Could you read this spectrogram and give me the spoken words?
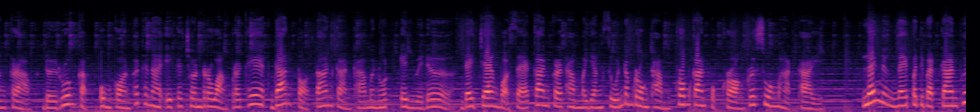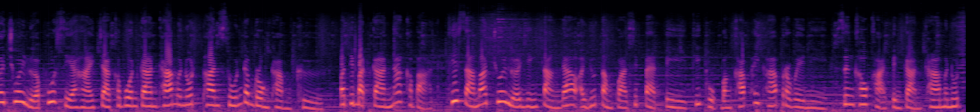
ดังกล่าว โดยร่วมกับองค์กรพัฒนาเอกชนระหว่างประเทศ ด้านต่อต้านการค้ามนุษย์ e n v a d e r ได้แจ้งเบาะแสการกระทำมายังศูนย์ดำรงธรรมกรมการปกครองกระทรวงมหาดไทยและหนึ่งในปฏิบัติการเพื่อช่วยเหลือผู้เสียหายจากขบวนการค้ามนุษย์ผ่านศูนย์ดำรงธรรมคือ ปฏิบัติการนาคบาทที่สามารถช่วยเหลือหญิงต่างด้าวอายุต่ำกว่า 18 ปี ที่ถูกบังคับให้ค้าประเวณี ซึ่งเข้าข่ายเป็นการค้ามนุษย์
